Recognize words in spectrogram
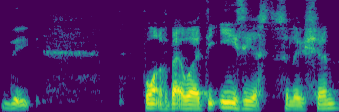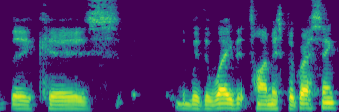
the, for want of a better word, the easiest solution because with the way that time is progressing,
